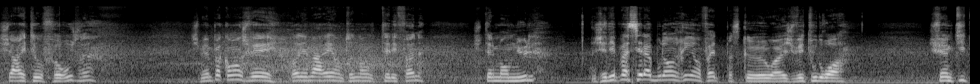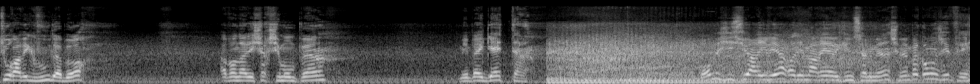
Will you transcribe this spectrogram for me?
Je suis arrêté au feu rouge. Là. Je sais même pas comment je vais redémarrer en tenant le téléphone. Je suis tellement nul. J'ai dépassé la boulangerie en fait parce que ouais, je vais tout droit. Je fais un petit tour avec vous d'abord avant d'aller chercher mon pain, mes baguettes. Bon, mais j'y suis arrivé à redémarrer avec une seule main, je sais même pas comment j'ai fait.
